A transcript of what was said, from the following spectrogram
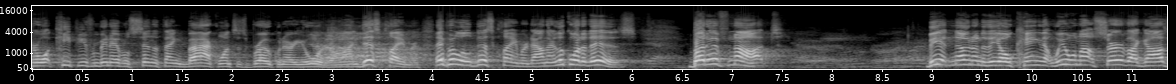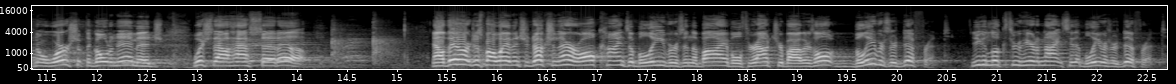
are what keep you from being able to send the thing back once it's broke whenever you order online. Disclaimers. They put a little disclaimer down there. Look what it is. But if not, be it known unto thee, O king, that we will not serve thy gods nor worship the golden image which thou hast set up. Now, there are, just by way of introduction, there are all kinds of believers in the Bible throughout your Bible. There's all, believers are different. You can look through here tonight and see that believers are different.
